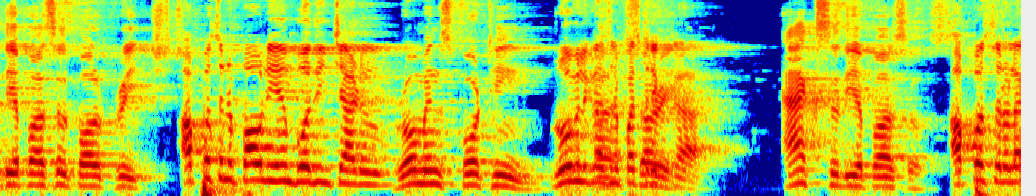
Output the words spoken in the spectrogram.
did the Apostle Paul preach? అప్పసిన పౌలు ఏం బోధించాడు Romans 14. రోమిలికి రాసిన Uh. పత్రిక Acts of the Apostles, అప్పస్తుల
